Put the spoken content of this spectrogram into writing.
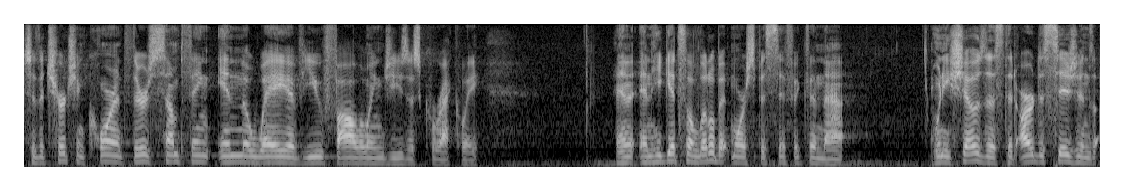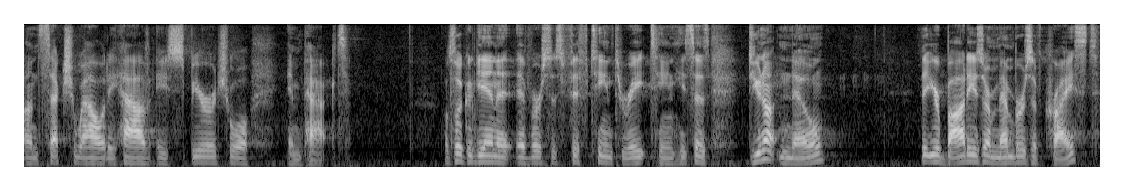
to the church in Corinth, there's something in the way of you following Jesus correctly. And, and he gets a little bit more specific than that when he shows us that our decisions on sexuality have a spiritual impact. Let's look again at, at verses 15 through 18. He says, Do you not know that your bodies are members of Christ?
